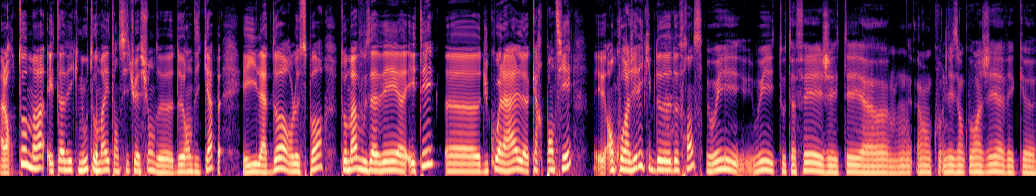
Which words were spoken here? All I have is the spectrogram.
Alors Thomas est avec nous. Thomas est en situation de, de handicap et il adore le sport. Thomas, vous avez euh, été euh, du coup à la halle Carpentier, et encourager l'équipe de, de France? Oui, oui, tout à fait. J'ai été euh, les encourager avec euh,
